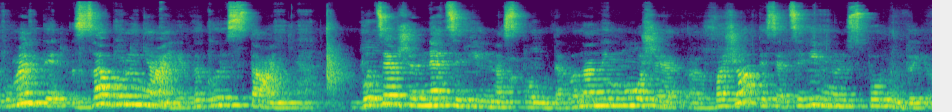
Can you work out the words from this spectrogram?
документи, забороняє використання, бо це вже не цивільна споруда, вона не може е, вважатися цивільною спорудою.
